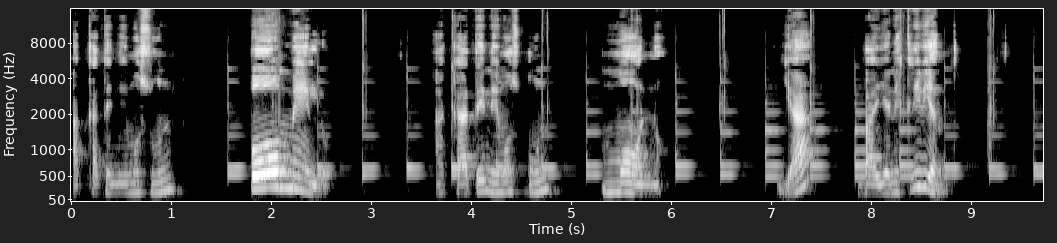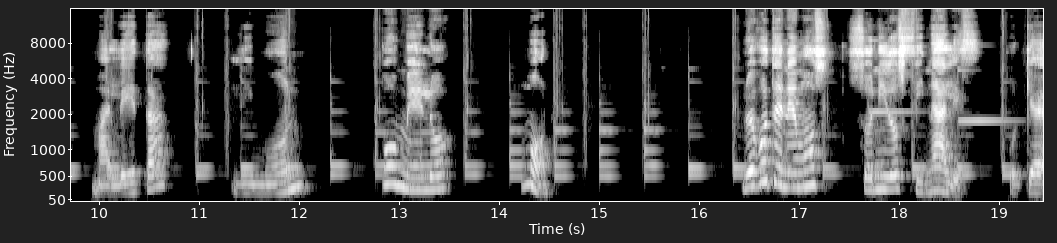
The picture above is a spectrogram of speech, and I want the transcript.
Acá tenemos un pomelo. Acá tenemos un mono. ¿Ya? Vayan escribiendo. Maleta, limón, pomelo, mono. Luego tenemos sonidos finales, porque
